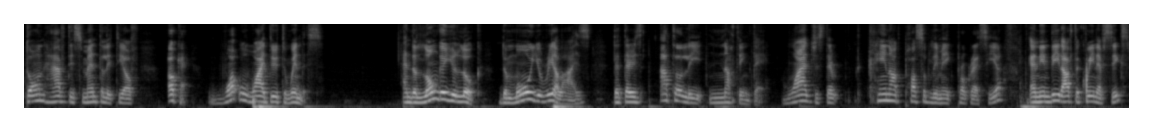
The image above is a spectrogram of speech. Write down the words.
don't have this mentality of, okay, what will white do to win this? And the longer you look, the more you realize that there is utterly nothing there. White just there cannot possibly make progress here. And indeed, after queen f6,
